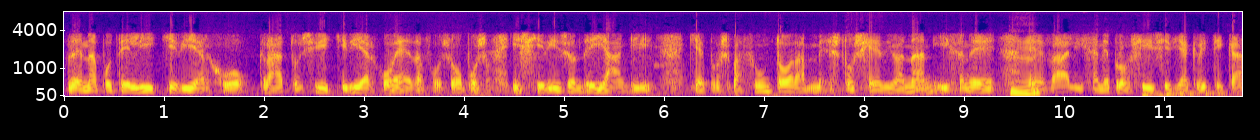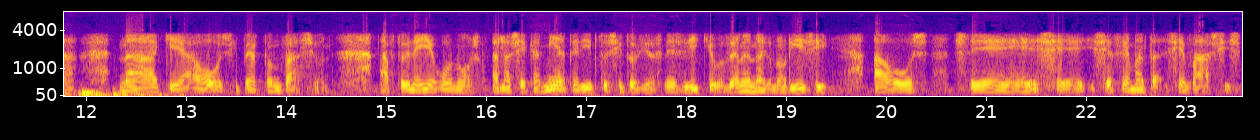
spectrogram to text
δεν αποτελεί κυρίαρχο κράτος ή κυρίαρχο έδαφος όπως ισχυρίζονται οι Άγγλοι και προσπαθούν τώρα στο σχέδιο ΑΝΑΝ είχαν mm. βάλει, είχαν προωθήσει διακριτικά να και ΑΟΣ υπέρ των βάσεων. Αυτό είναι γεγονός. Αλλά σε καμία περίπτωση το διεθνές δίκαιο δεν αναγνωρίζει ΑΟΣ σε, σε, σε θέματα, σε βάσεις.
